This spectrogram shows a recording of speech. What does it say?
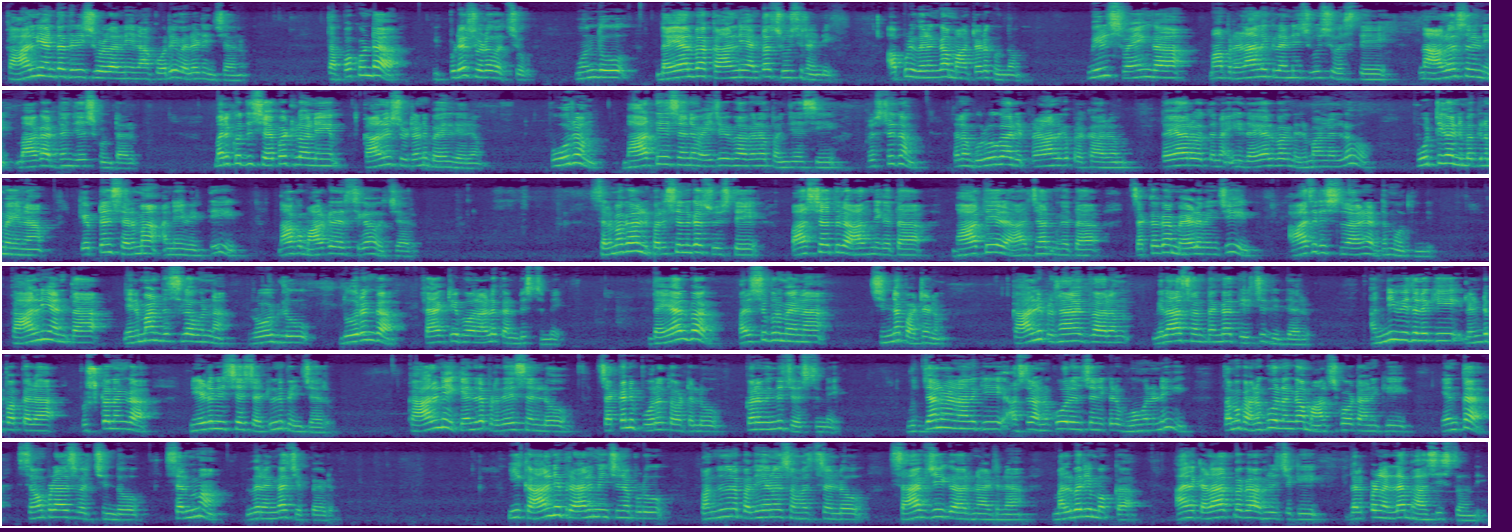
కాలనీ అంతా తిరిగి చూడాలని నా కోరి వెల్లడించాను. తప్పకుండా ఇప్పుడే చూడవచ్చు. ముందు దయాల్బా కాలనీ అంతా చూసి రండి. అప్పుడు వివరంగా మాట్లాడుకుందాం. మీరు స్వయంగా మా ప్రణాళికలన్నీ చూసి వస్తే నా ఆలోచనని బాగా అర్థం చేసుకుంటారు. మరికొద్ది సేపట్లోనే కాలనీ చూడటానికి బయలుదేరాం. పూర్వం భారతీయ సైన్య వైద్య విభాగంలో పనిచేసి ప్రస్తుతం తన గురువుగారి ప్రణాళిక ప్రకారం తయారవుతున్న ఈ దయాల్బాగ్ నిర్మాణంలో పూర్తిగా నిమగ్నమైన కెప్టెన్ శర్మ అనే వ్యక్తి నాకు మార్గదర్శిగా వచ్చారు. శ్రమగారిని పరిశీలనగా చూస్తే పాశ్చాత్యుల ఆధునికత భారతీయుల ఆధ్యాత్మికత చక్కగా మేళవించి ఆచరిస్తున్నారని అర్థమవుతుంది. కాలనీ అంతా నిర్మాణ దశలో ఉన్న రోడ్లు దూరంగా ఫ్యాక్టరీ భవనాలు కనిపిస్తున్నాయి. దయాల్బాగ్ పరిశుభ్రమైన చిన్న పట్టణం. కాలనీ ప్రధాన ద్వారం విలాసవంతంగా తీర్చిదిద్దారు. అన్ని వీధులకి రెండు పక్కల పుష్కలంగా నీడనిచ్చే చెట్లను పెంచారు. కాలనీ కేంద్ర ప్రదేశంలో చక్కని పూల తోటలు కనువిందు చేస్తున్నాయి. ఉద్యానవనానికి అసలు అనుకూలించని ఇక్కడ భూములని తమకు అనుకూలంగా మార్చుకోవటానికి ఎంత శ్రమపడాల్సి వచ్చిందో శర్మ వివరంగా చెప్పాడు. ఈ కాలనీ ప్రారంభించినప్పుడు పంతొమ్మిది వందల పదిహేనవ సంవత్సరంలో సాహెబ్జీ గారు నాటిన మల్బరీ మొక్క ఆయన కళాత్మక అభిరుచికి దర్పణంలా భాషిస్తోంది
